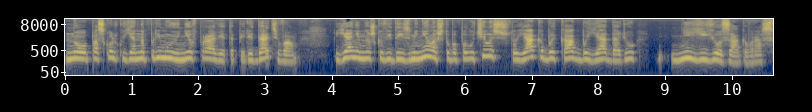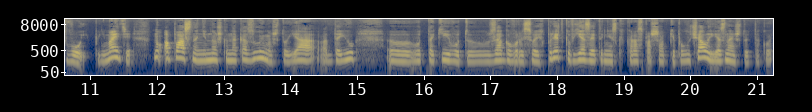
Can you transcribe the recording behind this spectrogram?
Но поскольку я напрямую не вправе это передать вам, я немножко видоизменила, чтобы получилось, что якобы как бы я дарю не ее заговор, а свой, понимаете? Ну, опасно, немножко наказуемо, что я отдаю э, вот такие вот э, заговоры своих предков. Я за это несколько раз по шапке получала, и я знаю, что это такое.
